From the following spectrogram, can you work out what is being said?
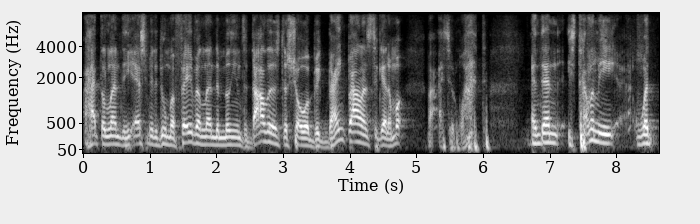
I had to lend, he asked me to do him a favor and lend him millions of dollars to show a big bank balance to get him. I said, what? And then he's telling me what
